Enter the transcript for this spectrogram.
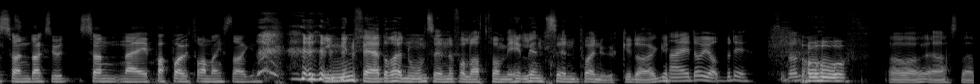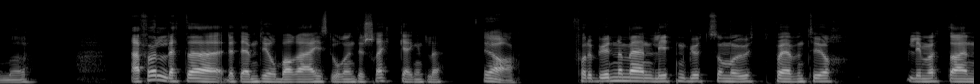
stengt. søndagsut... Søn... Nei, pappa-utvandringsdagen. Ingen fedre har noensinne forlatt familien sin på en ukedag. Nei, da jobber de. Selvfølgelig. Uff. Å, ja, stemmer. Jeg føler dette, dette eventyret bare er historien til Shrek, egentlig. Ja. For det begynner med en liten gutt som må ut på eventyr. Blir møtt av en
